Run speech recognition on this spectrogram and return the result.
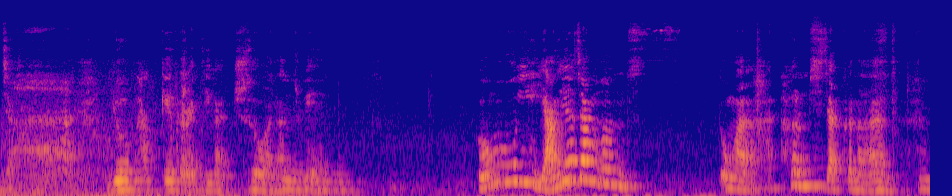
저요 밖에까지가 주소와 나중에 음. 거의 양여장 헌 동안 헌 시작하는 음.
